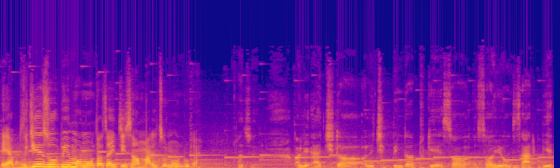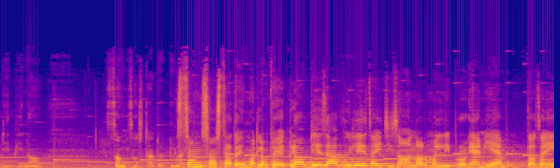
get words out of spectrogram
त्यहाँ बुझे जुपी मनाउ त चाहिँ झिसँग माल्चुनु डुगा हजुर। अलि छिटो अलि छिप्पिन त ठुके सहयोग साथ बिहा डिपिन सङ्घ संस्था त सङ्घ संस्था त मतलब थोरै क्लब डेजाबुले चाहिँ झिसँग नर्मल्ली प्रोग्राम या त चाहिँ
